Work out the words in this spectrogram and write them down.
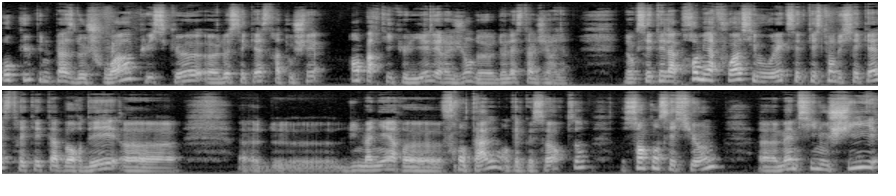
occupe une place de choix puisque le séquestre a touché en particulier les régions de, de l'Est algérien. Donc c'était la première fois, si vous voulez, que cette question du séquestre était abordée euh, d'une manière euh, frontale, en quelque sorte, sans concession, euh, même si Nouchi,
